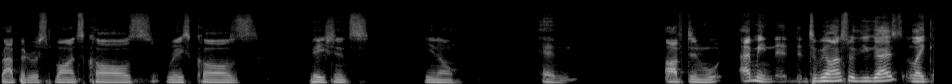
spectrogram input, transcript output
rapid response calls, race calls, patients, you know, and often, I mean, to be honest with you guys, like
